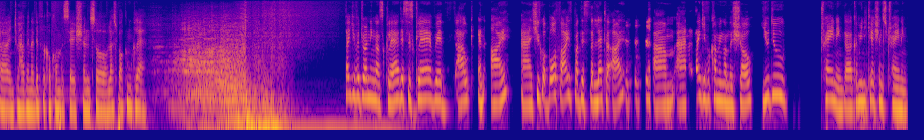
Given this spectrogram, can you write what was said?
uh, into having a difficult conversation. So let's welcome Clare. Thank you for joining us, Clare. This is Clare without an I, and she's got both eyes, but this is the letter I. Um, and thank you for coming on the show. You do training, uh, communications training.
